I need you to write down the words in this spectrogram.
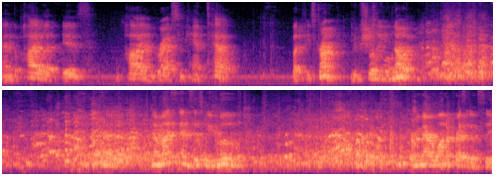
and the pilot is high on grass you can't tell. But if he's drunk, you surely will know it. now, my sense is we've moved from a marijuana presidency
